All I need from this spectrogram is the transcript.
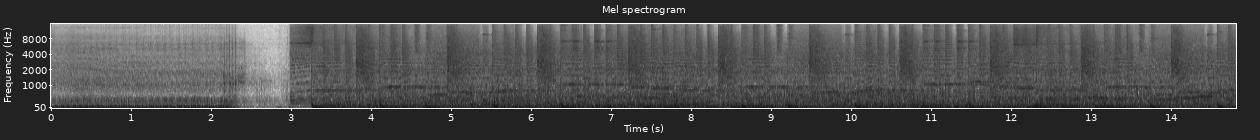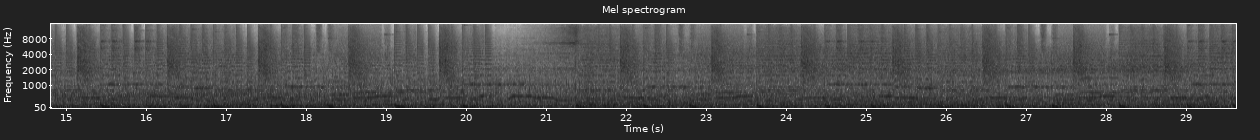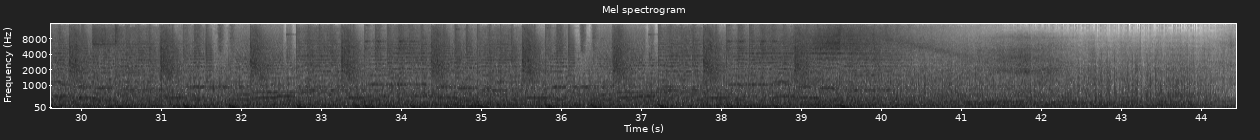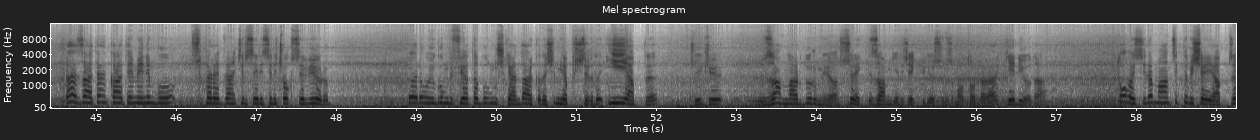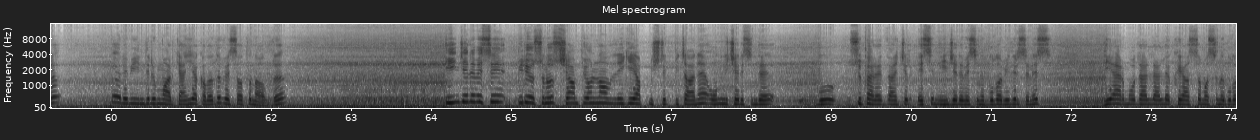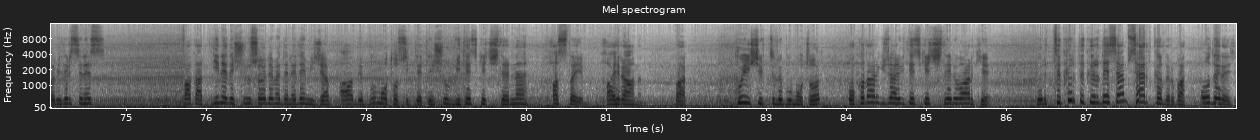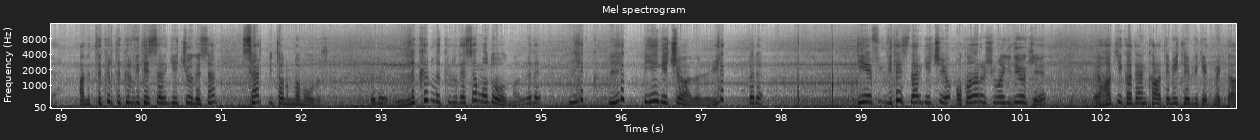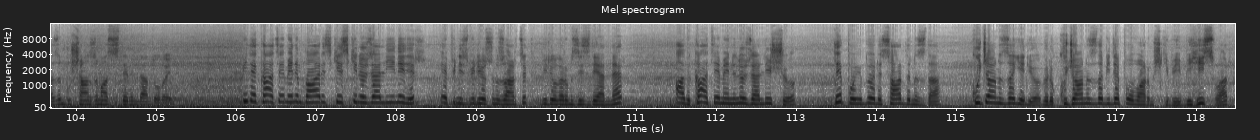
Ben zaten KTM'nin bu Super Adventure serisini çok seviyorum. Böyle uygun bir fiyata bulmuşken de arkadaşım yapıştırdı. İyi yaptı. Çünkü zamlar durmuyor. Sürekli zam gelecek biliyorsunuz motorlara. Geliyor da. Dolayısıyla mantıklı bir şey yaptı. Böyle bir indirim varken yakaladı ve satın aldı. İncelemesi biliyorsunuz Şampiyonlar Ligi yapmıştık bir tane. Onun içerisinde bu Super Adventure S'in incelemesini bulabilirsiniz. Diğer modellerle kıyaslamasını bulabilirsiniz. Fakat yine de şunu söylemeden edemeyeceğim. Abi bu motosikletin şu vites geçişlerine hastayım. Hayranım. Bak quick shifter'lı bu motor. O kadar güzel vites geçişleri var ki. Böyle tıkır tıkır desem sert kalır bak o derece. Hani tıkır tıkır vitesler geçiyor desem sert bir tanımlama olur. Böyle lıkır lıkır desem o da olmaz. Böyle lık lık diye geçiyor abi böyle lık böyle diye vitesler geçiyor. O kadar hoşuma gidiyor ki e, hakikaten KTM'yi tebrik etmek lazım bu şanzıman sisteminden dolayı. Bir de KTM'nin bariz keskin özelliği nedir? Hepiniz biliyorsunuz artık videolarımızı izleyenler. Abi KTM'nin özelliği şu. Depoyu böyle sardığınızda kucağınıza geliyor. Böyle kucağınızda bir depo varmış gibi bir his var.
